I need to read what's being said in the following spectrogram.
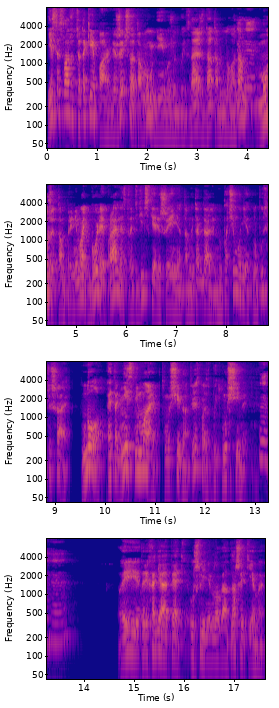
Если слаживаются такие пары, где женщина там умнее может быть, знаешь, да, там, ну, она Мгм. может там принимать более правильные стратегические решения, там, и так далее. Ну, почему нет? Ну, пусть решает. Но это не снимает с мужчины ответственность быть мужчиной. Мгм. И переходя опять, ушли немного от нашей темы.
